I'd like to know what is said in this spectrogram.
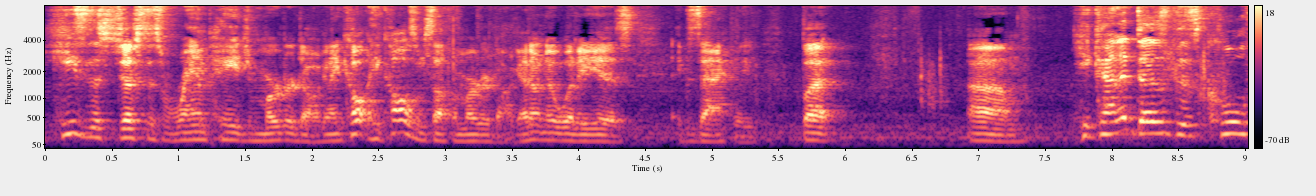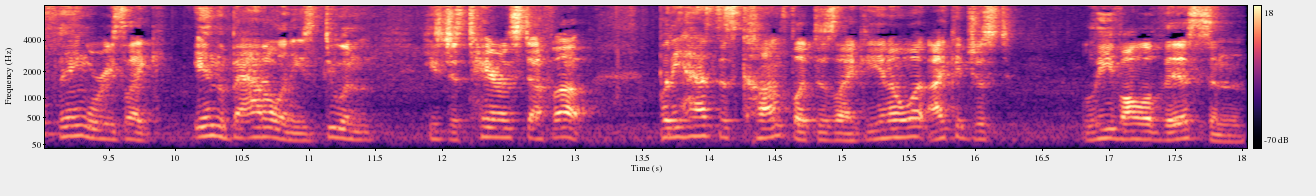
he's this just this rampage murder dog, and he call he calls himself a murder dog. I don't know what he is exactly, but um, he kind of does this cool thing where he's like in the battle and he's doing he's just tearing stuff up. But he has this conflict is like you know what? I could just leave all of this and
